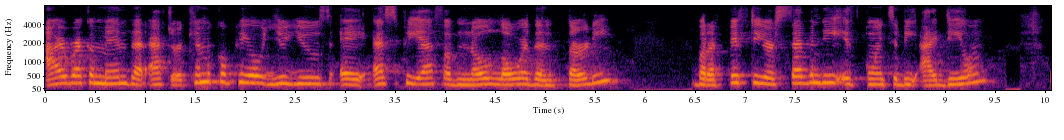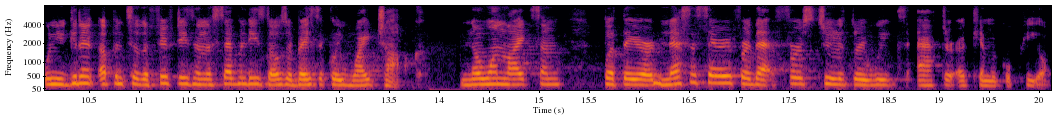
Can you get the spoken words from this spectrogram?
I recommend that after a chemical peel, you use a SPF of no lower than 30 but a 50 or 70 is going to be ideal. When you get it up into the 50s and the 70s, those are basically white chalk. No one likes them, but they are necessary for that first two to three weeks after a chemical peel.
